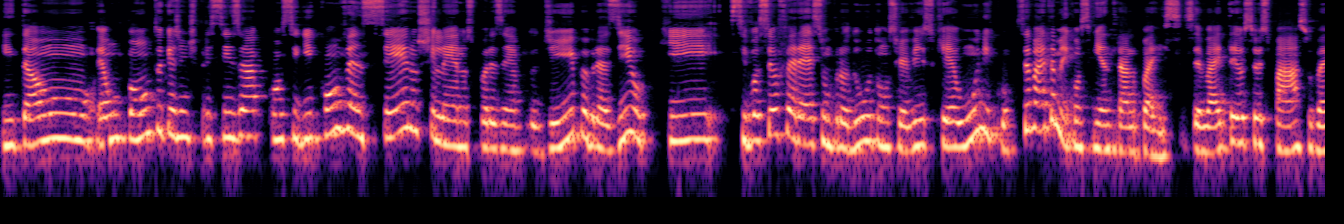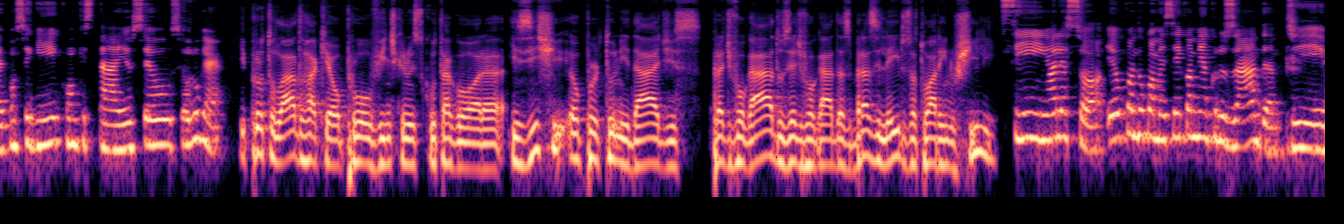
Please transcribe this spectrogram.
Então, é um ponto que a gente precisa conseguir conseguir convencer os chilenos, por exemplo, de ir para o Brasil, que se você oferece um produto, um serviço que é único, você vai também conseguir entrar no país. Você vai ter o seu espaço, vai conseguir conquistar o seu, seu lugar. E por outro lado, Raquel, para o ouvinte que não escuta agora, existe oportunidades para advogados e advogadas brasileiros atuarem no Chile? Sim, olha só. Eu, quando comecei com a minha cruzada de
